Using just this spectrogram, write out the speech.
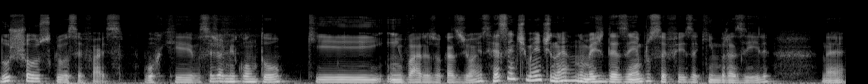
dos shows que você faz porque você já me contou que em várias ocasiões, recentemente, né, no mês de dezembro, você fez aqui em Brasília, né,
